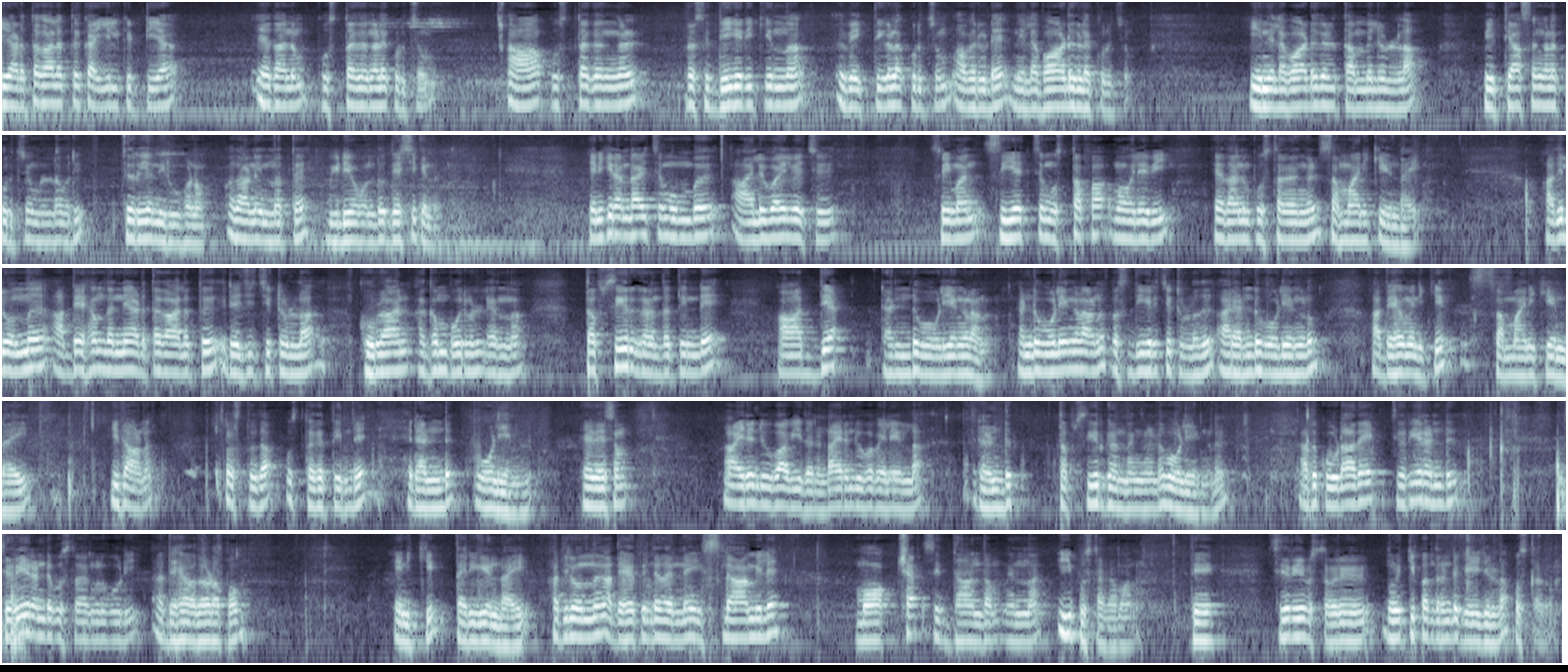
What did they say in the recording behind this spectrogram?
ഈ അടുത്ത കാലത്ത് കയ്യിൽ കിട്ടിയ ഏതാനും പുസ്തകങ്ങളെക്കുറിച്ചും ആ പുസ്തകങ്ങൾ പ്രസിദ്ധീകരിക്കുന്ന വ്യക്തികളെക്കുറിച്ചും അവരുടെ നിലപാടുകളെക്കുറിച്ചും ഈ നിലപാടുകൾ തമ്മിലുള്ള വ്യത്യാസങ്ങളെക്കുറിച്ചുമുള്ള ഒരു ചെറിയ നിരൂപണം അതാണ് ഇന്നത്തെ വീഡിയോ കൊണ്ട് ഉദ്ദേശിക്കുന്നത്. എനിക്ക് രണ്ടാഴ്ച മുമ്പ് ആലുവയിൽ വെച്ച് ശ്രീമാൻ സി എച്ച് മുസ്തഫ മൗലവി ഏതാനും പുസ്തകങ്ങൾ സമ്മാനിക്കുകയുണ്ടായി. അതിലൊന്ന് അദ്ദേഹം തന്നെ അടുത്ത കാലത്ത് രചിച്ചിട്ടുള്ള ഖുർആൻ അകംപൊരുൾ എന്ന തഫ്സീർ ഗ്രന്ഥത്തിന്റെ ആദ്യ രണ്ട് വോളിയങ്ങളാണ്. രണ്ട് വോളിയങ്ങളാണ് പ്രസിദ്ധീകരിച്ചിട്ടുള്ളത്. ആ രണ്ട് വോളിയങ്ങളും അദ്ദേഹം എനിക്ക് സമ്മാനിക്കുകയുണ്ടായി. ഇതാണ് പ്രസ്തുത പുസ്തകത്തിന്റെ രണ്ട് വോളിയങ്ങൾ. ഏകദേശം ആയിരം രൂപ വീതം രണ്ടായിരം രൂപ വിലയുള്ള രണ്ട് തഫ്സീർ ഗ്രന്ഥങ്ങളുടെ വോളിയങ്ങൾ അത് കൂടാതെ ചെറിയ രണ്ട് ചെറിയ രണ്ട് പുസ്തകങ്ങൾ കൂടി അദ്ദേഹം അതോടൊപ്പം എനിക്ക് തരികയുണ്ടായി. അതിലൊന്ന് അദ്ദേഹത്തിന്റെ തന്നെ ഇസ്ലാമിലെ മോക്ഷ സിദ്ധാന്തം എന്ന ഈ പുസ്തകമാണ്. ഇത് ചെറിയ പുസ്തകം ഒരു നൂറ്റി പന്ത്രണ്ട് പേജുള്ള പുസ്തകം.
